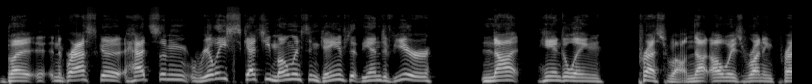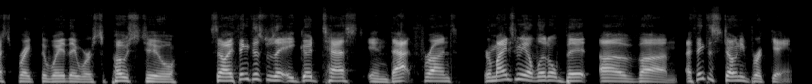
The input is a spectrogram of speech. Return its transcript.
but uh, Nebraska had some really sketchy moments in games at the end of year, not handling press well, not always running press break the way they were supposed to. So I think this was a, good test in that front. Reminds me a little bit of um, I think the Stony Brook game.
